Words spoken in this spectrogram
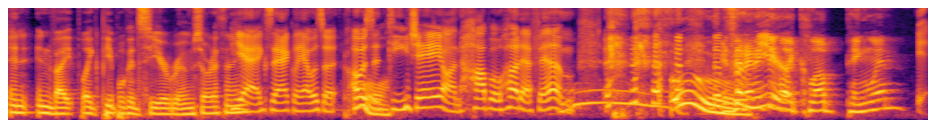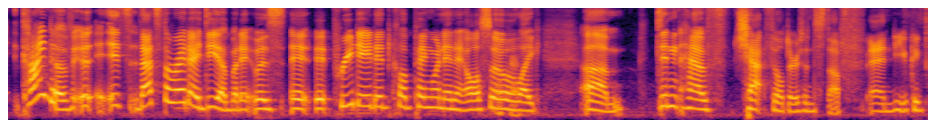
and invite, like, people could see your room sort of thing? Yeah, exactly. I was a I was a DJ on Habbo Hut FM. Ooh. Is it anything like Club Penguin? kind of. It, it's that's the right idea, but it was it, it predated Club Penguin and it also Okay. like um didn't have chat filters and stuff, and you could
